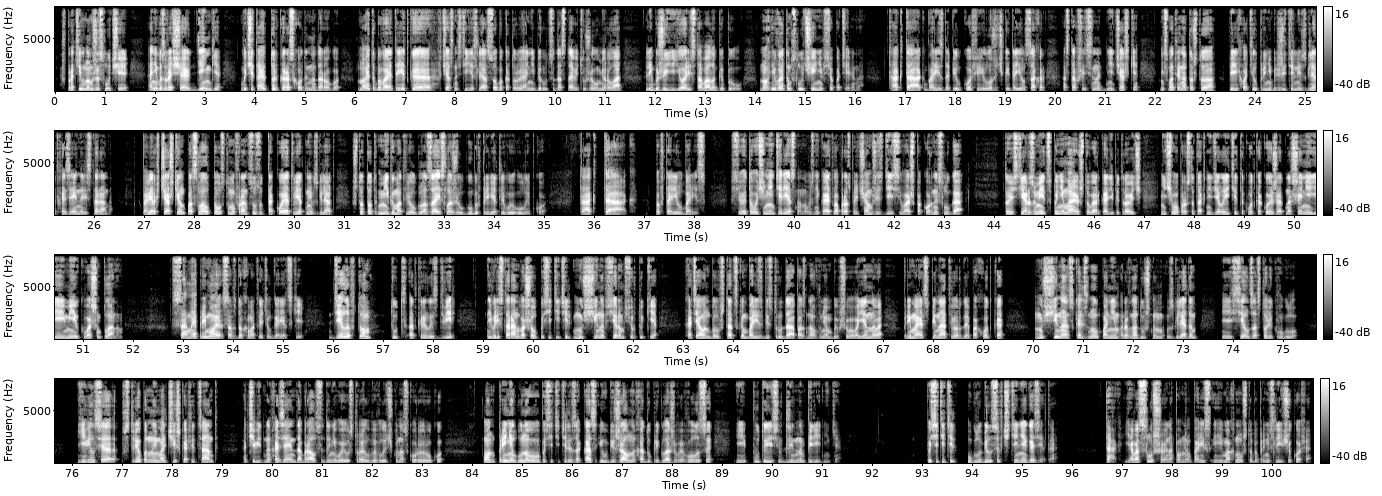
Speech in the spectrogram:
«В противном же случае они возвращают деньги, вычитают только расходы на дорогу, но это бывает редко, в частности, если особа, которую они берутся доставить, уже умерла, либо же ее арестовала ГПУ. Но и в этом случае не все потеряно». «Так-так», — Борис допил кофе и ложечкой доел сахар, оставшийся на дне чашки, несмотря на то, что перехватил пренебрежительный взгляд хозяина ресторана. Поверх чашки он послал толстому французу такой ответный взгляд, что тот мигом отвел глаза и сложил губы в приветливую улыбку. «Так-так», — повторил Борис, — «все это очень интересно, но возникает вопрос, при чем же здесь ваш покорный слуга? То есть я, разумеется, понимаю, что вы, Аркадий Петрович, ничего просто так не делаете, так вот какое же отношение я имею к вашим планам?» «Самое прямое», — со вздохом ответил Горецкий, — Дело в том, тут открылась дверь, и в ресторан вошел посетитель, мужчина в сером сюртуке. Хотя он был в штатском, Борис без труда опознал в нем бывшего военного, прямая спина, твердая походка. Мужчина скользнул по ним равнодушным взглядом и сел за столик в углу. Явился встрепанный мальчишка-официант, очевидно, хозяин добрался до него и устроил выволочку на скорую руку, он принял у нового посетителя заказ и убежал на ходу, приглаживая волосы и путаясь в длинном переднике. Посетитель углубился в чтение газеты. «Так, я вас слушаю», — напомнил Борис и махнул, чтобы принесли еще кофе.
